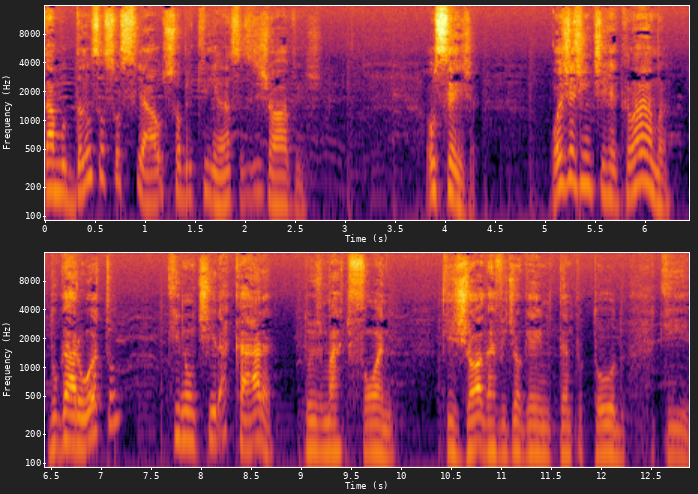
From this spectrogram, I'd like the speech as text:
da mudança social sobre crianças e jovens. Ou seja, hoje a gente reclama do garoto que não tira a cara do smartphone, que joga videogame o tempo todo, que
